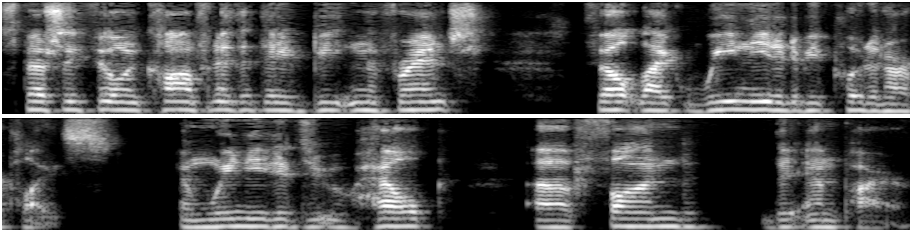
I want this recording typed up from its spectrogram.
especially feeling confident that they'd beaten the French, felt like we needed to be put in our place and we needed to help uh, fund the empire.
